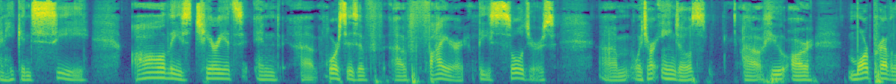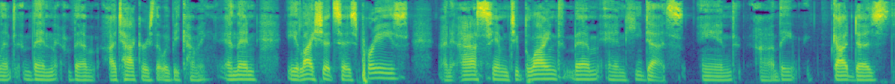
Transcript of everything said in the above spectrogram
and he can see all these chariots and uh, horses of, of fire these soldiers um, which are angels uh, who are more prevalent than the attackers that would be coming. And then Elisha, says, prays and asks him to blind them, and he does. And uh, they, God does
